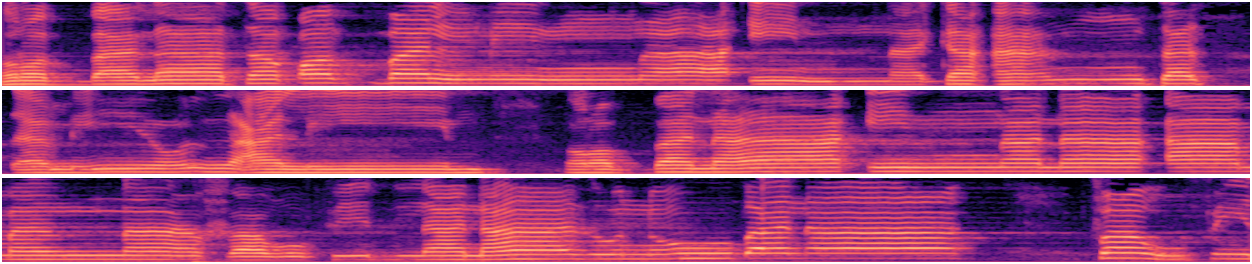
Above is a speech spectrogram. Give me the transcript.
ربنا تقبل منا إنك أنت السميع العليم. ربنا إننا آمنا فاغفر لنا ذنوبنا فاغفر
